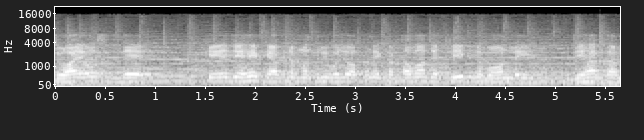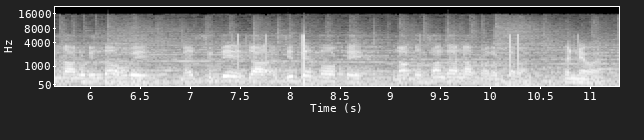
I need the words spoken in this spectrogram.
ਸਿਵਾਏ ਉਸ ਦੇ ਕਿ ਅਜਿਹੇ ਕੈਬਨਿਟ ਮੰਤਰੀ ਵਜੋਂ ਆਪਣੇ ਕਰਤੱਵਾਂ ਤੇ ਠੀਕ ਨਿਭਾਉਣ ਲਈ ਅਜਿਹਾ ਕਰਨਾ ਲੋੜੀਂਦਾ ਹੋਵੇ ਮੈਂ ਸਿੱਧੇ ਜਾਂ ਸਿੱਧੇ ਤੌਰ ਤੇ ਨਾ ਦੱਸਾਂਗਾ ਨਾ ਪ੍ਰਗਟ ਕਰਾਂਗਾ। ਧੰਨਵਾਦ।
